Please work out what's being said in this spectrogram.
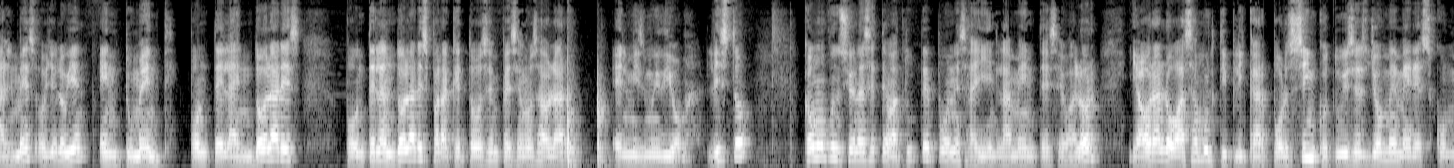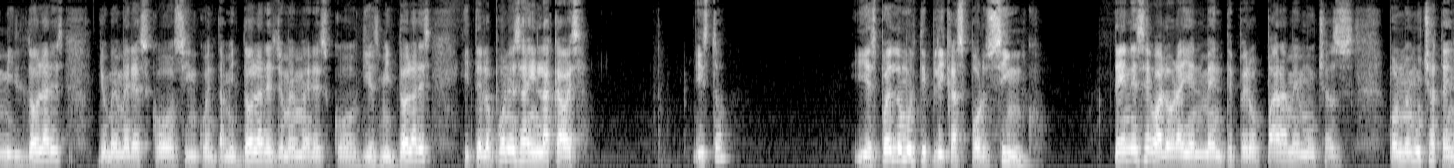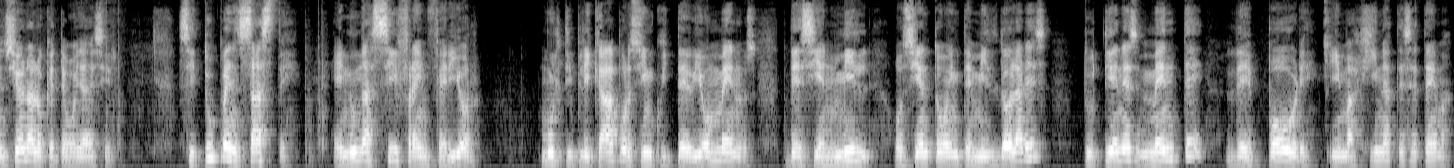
al mes, óyelo bien, en tu mente. Póntela en dólares, póntela en dólares para que todos empecemos a hablar el mismo idioma. ¿Listo? ¿Cómo funciona ese tema? Tú te pones ahí en la mente ese valor y ahora lo vas a multiplicar por 5. Tú dices, yo me merezco mil dólares, yo me merezco 50 mil dólares, yo me merezco 10 mil dólares y te lo pones ahí en la cabeza. ¿Listo? Y después lo multiplicas por 5 ten ese valor ahí en mente, pero párame muchas, ponme mucha atención a lo que te voy a decir. Si tú pensaste en una cifra inferior multiplicada por 5 y te dio menos de 100 mil o 120 mil dólares, tú tienes mente de pobre. Imagínate ese tema.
